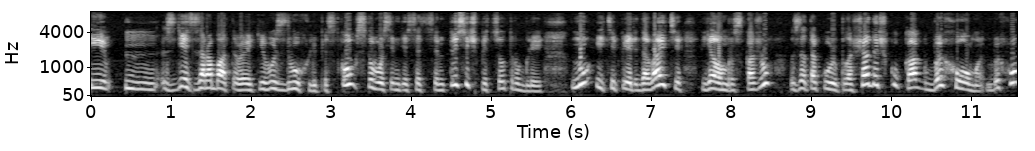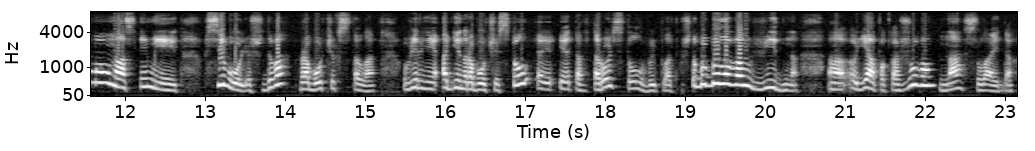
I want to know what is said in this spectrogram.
И здесь зарабатываете вы с двух лепестков 187 500 рублей. Ну и теперь давайте я вам расскажу за такую площадочку, как Бехомы. Бехома у нас имеет всего лишь два рабочих стола. Вернее, один рабочий стол, э, это второй стол выплат. Чтобы было вам видно, а, я покажу вам на слайдах,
